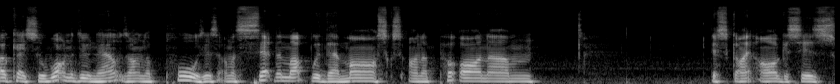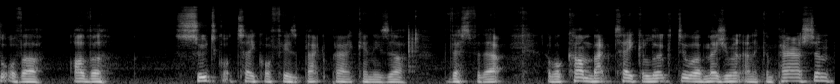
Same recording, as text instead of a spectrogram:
Okay, so what I'm going to do now is I'm going to pause this. I'm going to set them up with their masks. I'm going to put on um, this guy Argus's sort of a other suit. Got to take off his backpack and his uh, vest for that. And we'll come back, take a look, do a measurement and a comparison,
